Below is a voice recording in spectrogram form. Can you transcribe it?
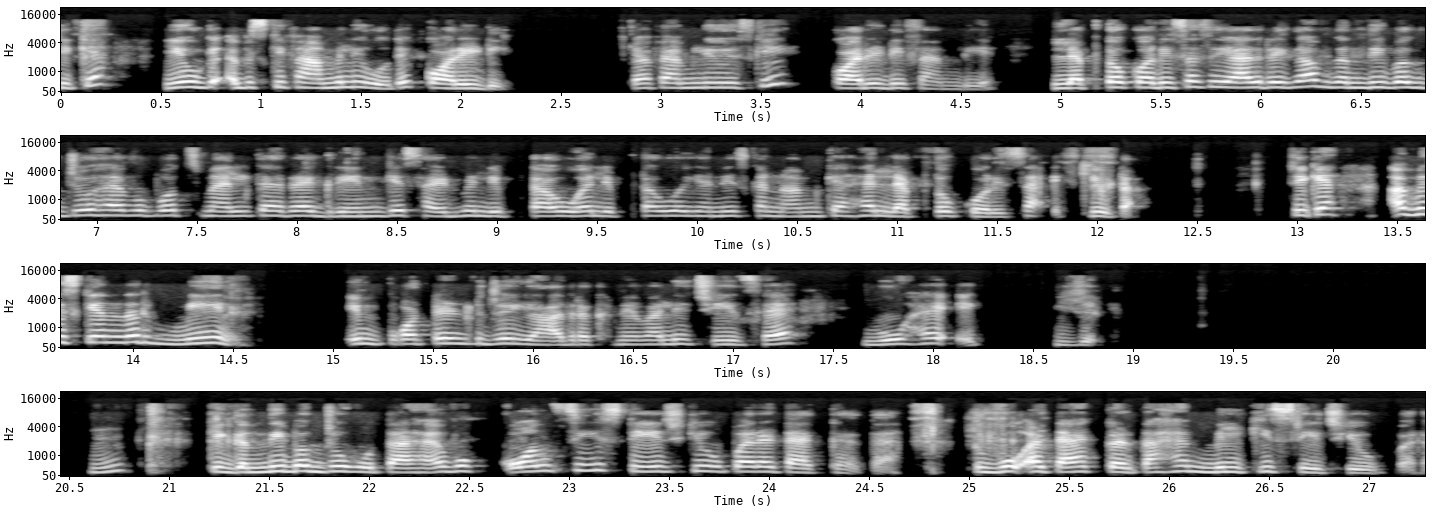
ठीक है? ये हो गया, अब इसकी फैमिली होते कॉरिडी। क्या फैमिली हुई इसकी? कॉरिडी फैमिली है। लेप्टोकोरिसा से याद रहेगा, अब गंदी बग जो है वो बहुत स्मेल कर रहा है, ग्रेन के साइड में लिपटा हुआ है लिपटा हुआ, यानी इसका नाम क्या है? Leptocorisa acuta. ठीक है? अब इसके अंदर मेन इंपॉर्टेंट जो याद रखने वाली चीज़ है, वो है एक, ये। हम्म कि गंदी बग जो होता है, वो कौन सी स्टेज के ऊपर अटैक करता है? तो वो अटैक करता है मिल्की स्टेज के ऊपर।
